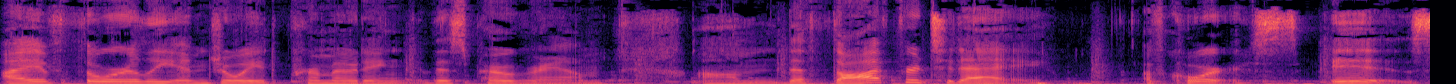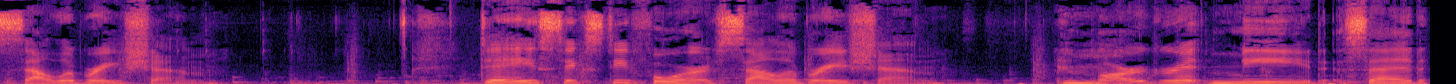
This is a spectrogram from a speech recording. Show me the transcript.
I have thoroughly enjoyed promoting this program. Um, the thought for today, of course, is celebration. Day 64, celebration. Margaret Mead said,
